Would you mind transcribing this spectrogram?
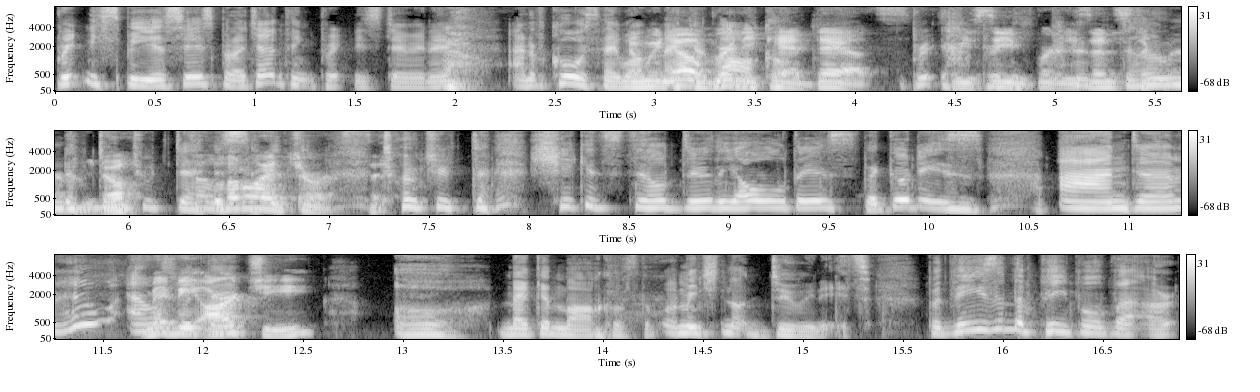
Britney Spears is, but I don't think Britney's doing it. And of course they And want we know Markle. can't dance. Brit- We've seen Britney- Britney's Don't- Instagram. Don't, you don't you dare It's a little interesting. Don't you dare. She can still do the oldies, the goodies. And um, who else? Maybe would they- Archie. Oh, Meghan Markle's. The, I mean, she's not doing it, but these are the people that are.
